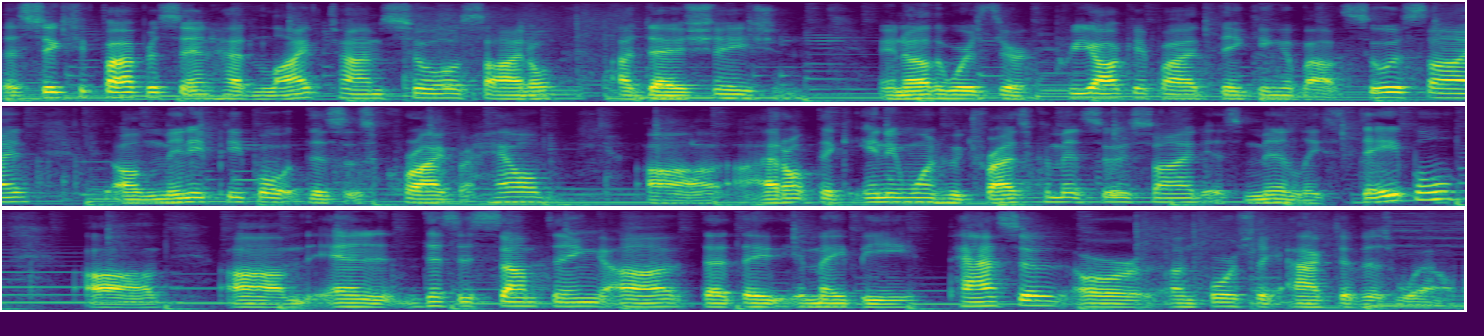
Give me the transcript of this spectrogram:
that 65% had lifetime suicidal ideation. In other words, they're preoccupied thinking about suicide. Uh, many people, this is cry for help. Uh, I don't think anyone who tries to commit suicide is mentally stable. Uh, um, and this is something uh, that they it may be passive or unfortunately active as well.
